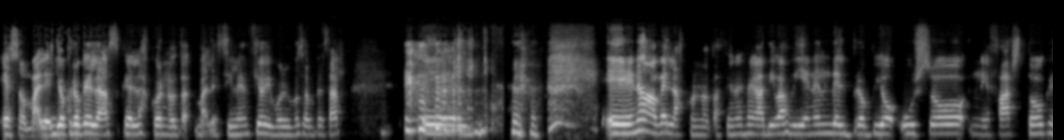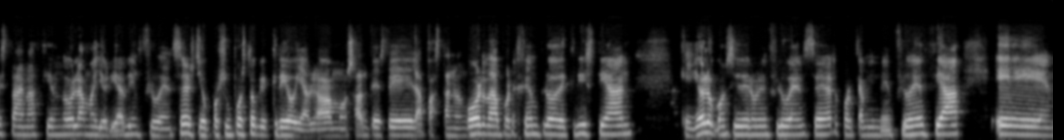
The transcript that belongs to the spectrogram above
Eso, vale, yo creo que las, que las connotaciones... Vale, silencio y volvemos a empezar. Eh, eh, no, a ver, las connotaciones negativas vienen del propio uso nefasto que están haciendo la mayoría de influencers. Yo, por supuesto, que creo, y hablábamos antes de La pasta no engorda, por ejemplo, de Cristian, que yo lo considero un influencer porque a mí me influencia. Eh,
